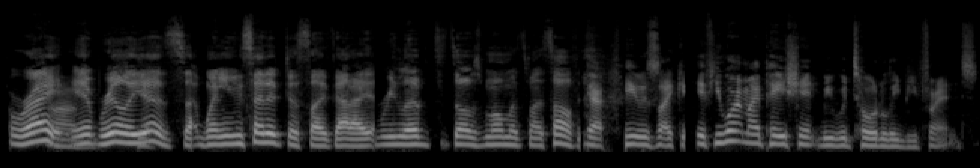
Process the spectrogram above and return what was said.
Right. Um, it really yeah. is. When you said it just like that, I relived those moments myself. Yeah, he was like, if you weren't my patient, we would totally be friends.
